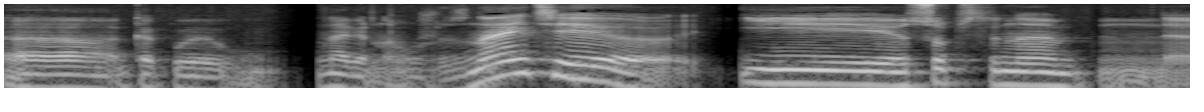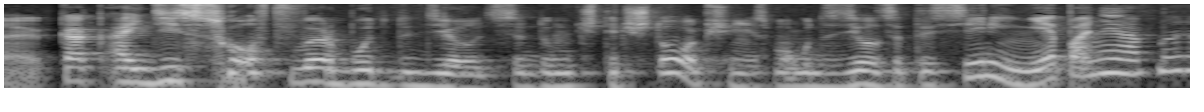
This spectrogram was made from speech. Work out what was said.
как вы наверное, уже знаете. И, собственно, как ID Software будет делать Doom 4, что вообще не смогут сделать с этой серии, непонятно.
